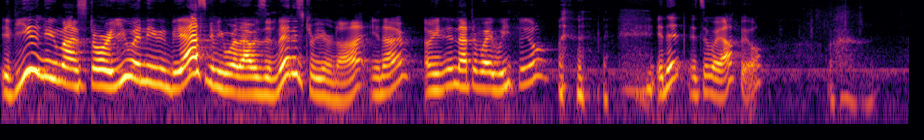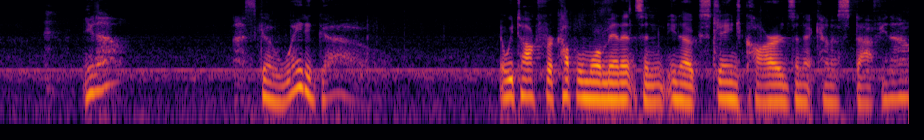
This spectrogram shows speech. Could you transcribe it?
if you knew my story, you wouldn't even be asking me whether I was in ministry or not, you know? I mean, isn't that the way we feel? isn't it? It's the way I feel. you know? Let's go. Way to go. And we talked for a couple more minutes and, you know, exchange cards and that kind of stuff, you know?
